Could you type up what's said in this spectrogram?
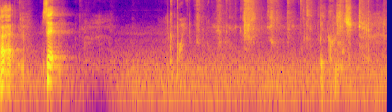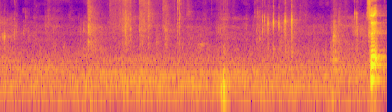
All right, sit. Good boy. Big crunch. Sit.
